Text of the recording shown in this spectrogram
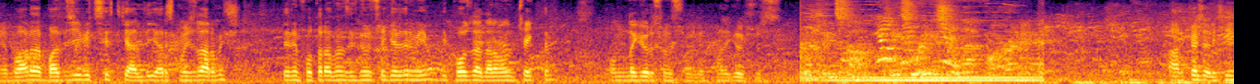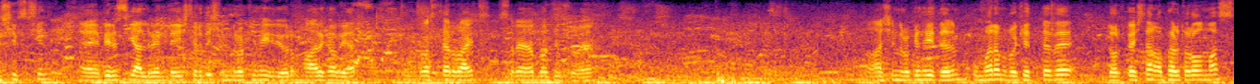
Ee, bu arada bodyci bir çift geldi. Yarışmacılarmış. Dedim fotoğrafınızı videonuzu çekebilir miyim? Bir poz verdiler ama onu çektim. Onu da görürsünüz şimdi. Hadi görüşürüz. Arkadaşlar ikinci shift için e, birisi geldi beni değiştirdi. Şimdi Rocket'e gidiyorum. Harika bir yer. Burası Terrorite. Sıraya bakın şuraya. Aa, şimdi Rocket'e gidelim. Umarım Rocket'te de 4-5 tane operatör olmaz.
